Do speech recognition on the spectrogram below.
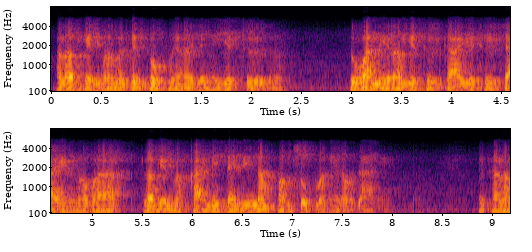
พอเราเห็นว่ามันเป็นทุกข์เนี่ยเราจะไม่ยึดถือ ทุกวันนี้เรายึดถือกายยึดถือใจ เพราะว่าเราเห็นว่ากายนี้ใจนี้นำความสุขมาให้เราได้แต่ถ้าเรา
